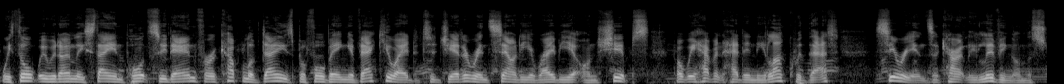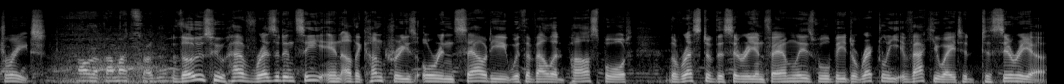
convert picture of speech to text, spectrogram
We thought we would only stay in Port Sudan for a couple of days before being evacuated to Jeddah in Saudi Arabia on ships, but we haven't had any luck with that. Syrians are currently living on the street. Those who have residency in other countries or in Saudi with a valid passport, the rest of the Syrian families will be directly evacuated to Syria.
